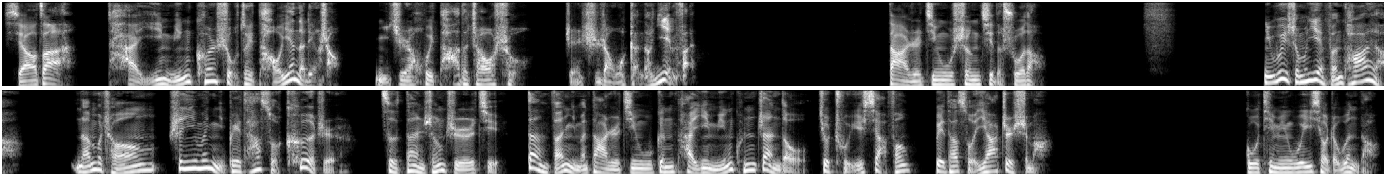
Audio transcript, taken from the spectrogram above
小子，太阴冥坤是我最讨厌的灵兽，你居然会他的招数，真是让我感到厌烦。大日金乌生气的说道：“你为什么厌烦他呀？难不成是因为你被他所克制？自诞生之日起，但凡你们大日金乌跟太阴冥坤战斗，就处于下风，被他所压制，是吗？”古天明微笑着问道：“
